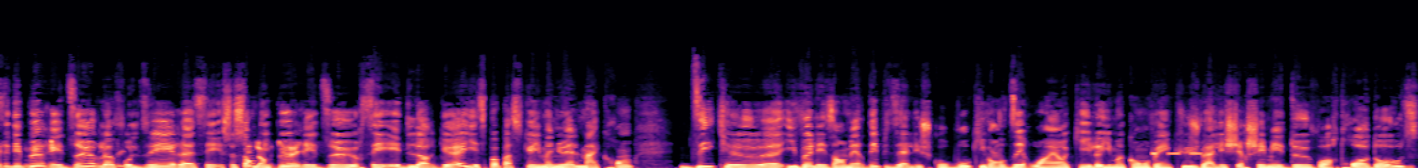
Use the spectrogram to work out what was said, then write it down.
c'est des purs et durs, là, faut le dire. C'est, ce sont des purs et durs. C'est de l'orgueil. Et c'est pas parce que Emmanuel Macron dit que euh, il veut les emmerder puis d'y aller jusqu'au bout qu'ils vont se dire ouais ok là il m'a convaincu je vais aller chercher mes deux voire trois doses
